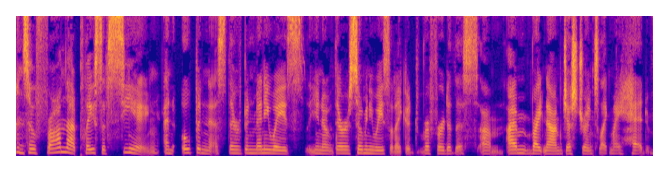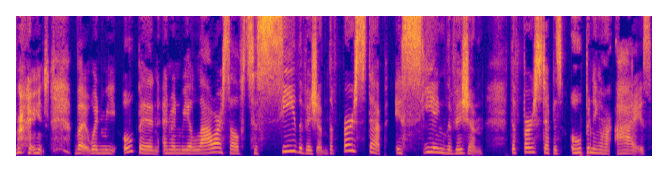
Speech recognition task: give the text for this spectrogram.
And so, from that place of seeing and openness, there have been many ways, you know, there are so many ways that I could refer to this. Um, I'm right now, I'm gesturing to like my head, right? But when we open and when we allow ourselves to see the vision, the first step is seeing the vision. The first step is opening our eyes.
